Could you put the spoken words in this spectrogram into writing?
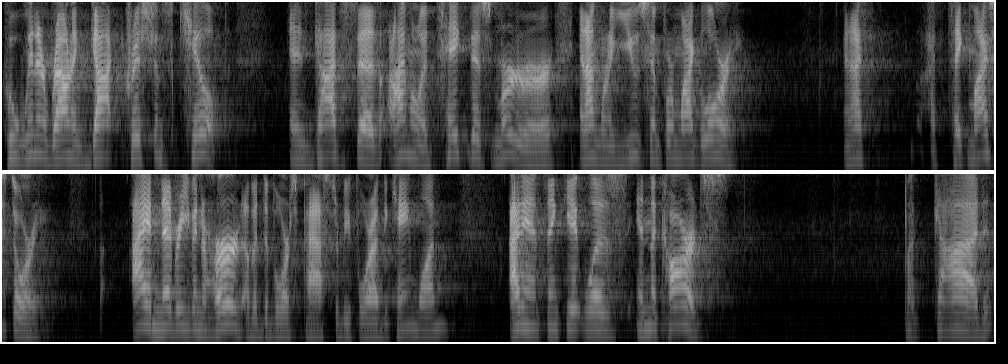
who went around and got Christians killed. And God says, I'm going to take this murderer and I'm going to use him for my glory. And I, I take my story. I had never even heard of a divorced pastor before I became one. I didn't think it was in the cards. But God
